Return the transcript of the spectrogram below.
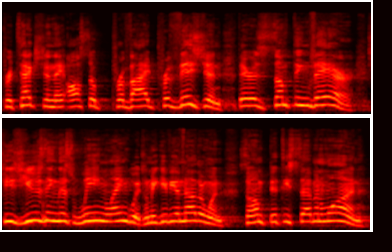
protection, they also provide provision. There is something there. She's using this wing language. Let me give you another one Psalm 57 1.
